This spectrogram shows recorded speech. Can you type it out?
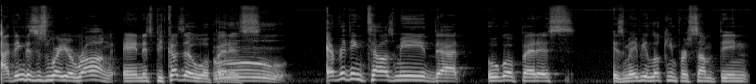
I think this is where you're wrong, and it's because of Hugo Perez. Ooh. Everything tells me that Hugo Perez is maybe looking for something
